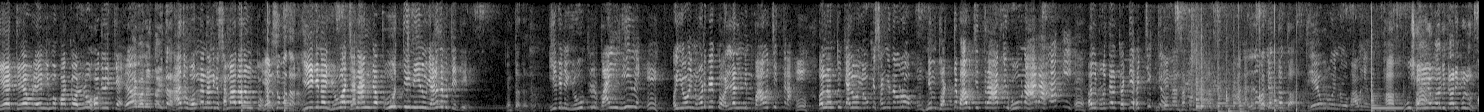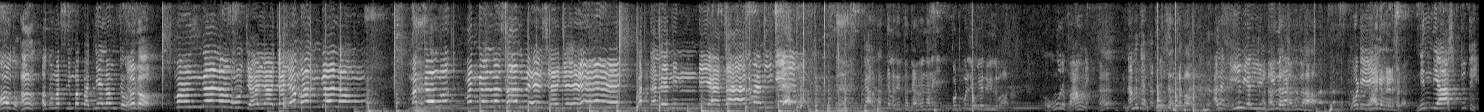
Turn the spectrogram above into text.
ಏ ದೇವ್ರೇ ನಿಮ್ಮ ಪಕ್ಕ ಅಲ್ಲೂ ಹೋಗ್ಲಿಕ್ಕೆ. ಆದ್ರೆ ಒಂದು ನನಗೆ ಸಮಾಧಾನ ಉಂಟು. ಏನು ಸಮಾಧಾನ? ಈಗಿನ ಯುವ ಜನಾಂಗ ಪೂರ್ತಿ ನೀನು ಎಳೆದು ಬಿಟ್ಟಿದ್ದೀರಿ. ಎಂತದ್ದು ಈಗಿನ ಯುವಕರ ಬಾಯಿ ನೀವೇ. ಅಯ್ಯೋ ನೋಡಬೇಕು ಅಲ್ಲಲ್ಲಿ ನಿಮ್ ಭಾವಚಿತ್ರ. ಅಲ್ಲಂತೂ ಕೆಲವು ಯುವಕ ಸಂಘದವರು ನಿಮ್ ದೊಡ್ಡ ಭಾವಚಿತ್ರ ಹಾಕಿ ಹೂವಿನ ಹಾರ ಹಾಕಿ ಅಲ್ಲಿ ಬುಡದಲ್ಲಿ ಕಡ್ಡಿ ಹಚ್ಚಿಟ್ಟು. ಹಾಗಲ್ಲ ಮತ್ತೆಂತದ್ದ ದೇವರು ಎನ್ನುವ ಭಾವನೆ. ಆ ಕಾಡಿಕೊಳ್ಳು. ಹೌದು. ಅದು ಮತ್ತೆ ನಿಮ್ ಬಗ್ಗೆ ಪ್ರಜ್ಞೆ ಎಲ್ಲ ಉಂಟು. ಮಂಗಲ ಮಂಗಳಂ ಜಯ ಜಯ ಮಂಗಳಂ. ಮಂಗಲ ಕೊಟ್ಕೊಳ್ಳಿಕ್ಕೆ ಏನು ಇಲ್ವಾ? ಅವ್ರ ಭಾವನೆ? ನಮ್ದಂತ? ಅಲ್ಲ ನೀವು ಎಲ್ಲಿ ನೋಡಿ ಆಗಲ್ಲ ಹೇಳ್ಬೇಡ. ನಿಂದ್ಯಾ ಸ್ತುತಿ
